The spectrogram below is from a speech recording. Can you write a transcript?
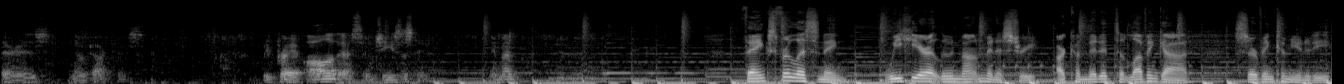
there is no darkness. We pray all of this in Jesus' name. Amen. Thanks for listening. We here at Loon Mountain Ministry are committed to loving God, serving community,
